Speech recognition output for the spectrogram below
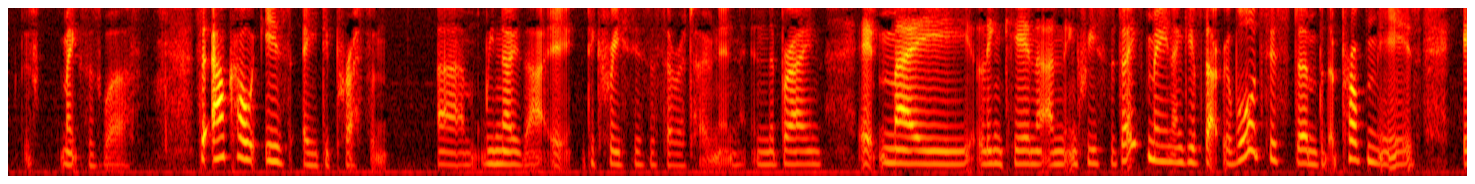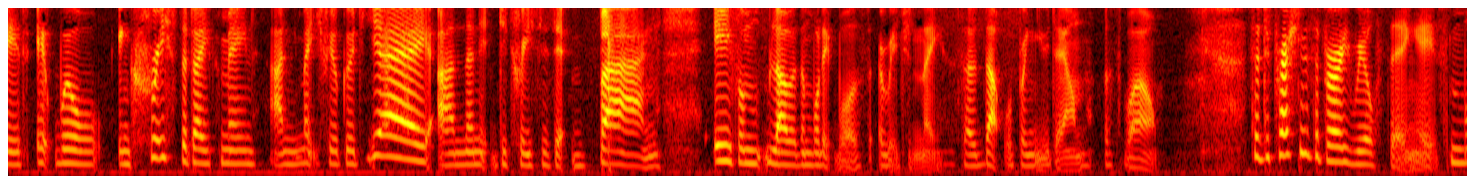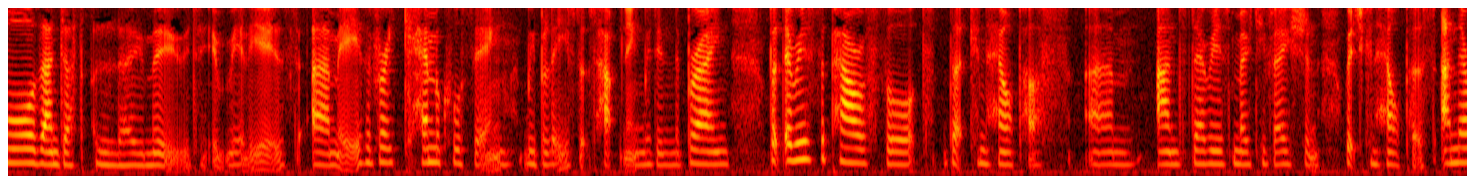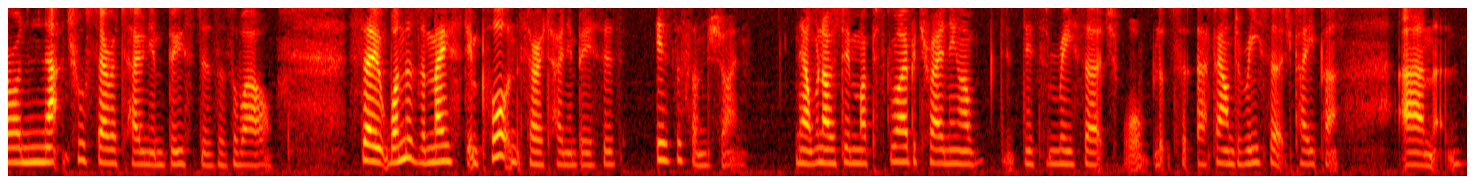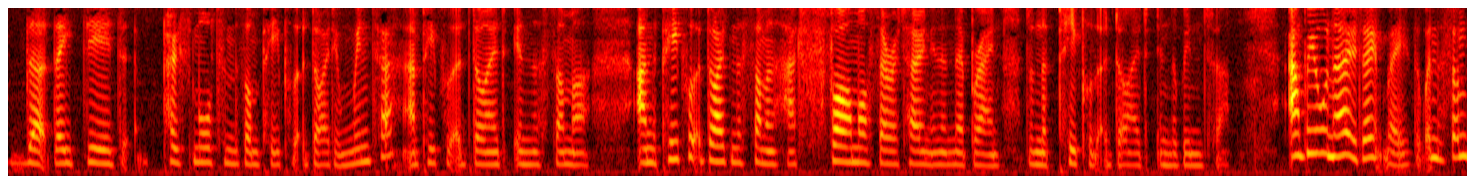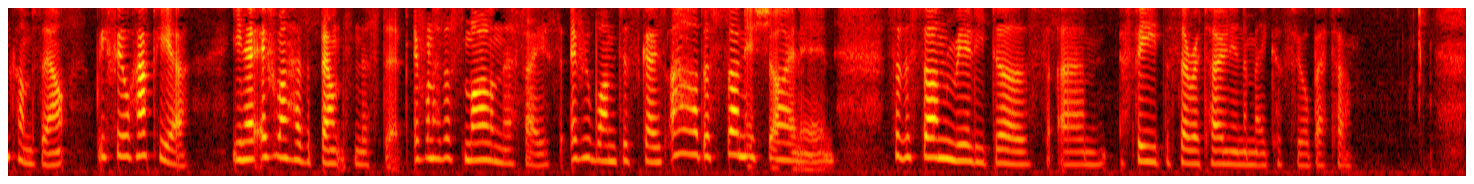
makes us worse. So alcohol is a depressant. Um, we know that it decreases the serotonin in the brain. It may link in and increase the dopamine and give that reward system, but the problem is, is it will increase the dopamine and make you feel good, yay, and then it decreases it, bang, even lower than what it was originally. So that will bring you down as well. So, depression is a very real thing. It's more than just low mood, it really is. Um, it is a very chemical thing, we believe, that's happening within the brain. But there is the power of thought that can help us, um, and there is motivation which can help us. And there are natural serotonin boosters as well. So, one of the most important serotonin boosters is the sunshine. Now, when I was doing my prescriber training, I did some research or looked, I found a research paper um, that they did post-mortems on people that had died in winter and people that had died in the summer. And the people that died in the summer had far more serotonin in their brain than the people that had died in the winter. And we all know, don't we, that when the sun comes out, we feel happier. You know, everyone has a bounce in their step, everyone has a smile on their face, everyone just goes, Ah, oh, the sun is shining. So the sun really does um, feed the serotonin and make us feel better.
